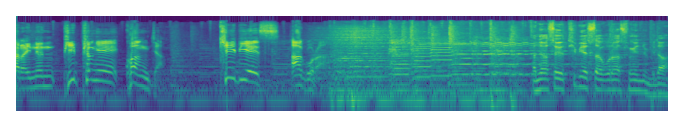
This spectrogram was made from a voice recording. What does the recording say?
살아있는 비평의 광장 TBS 아고라 안녕하세요. TBS 아고라 송현주입니다.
